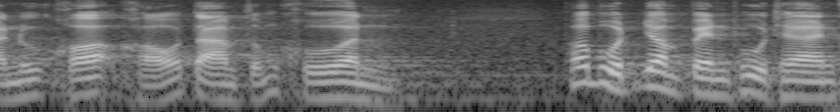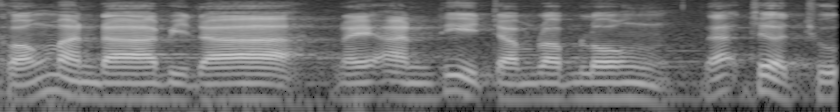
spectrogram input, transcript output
อนุเคราะห์เขาตามสมควร เพราะบุตรย่อมเป็นผู้แทนของมารดาบิดา ในอันที่จำรำลงและเชิดชู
